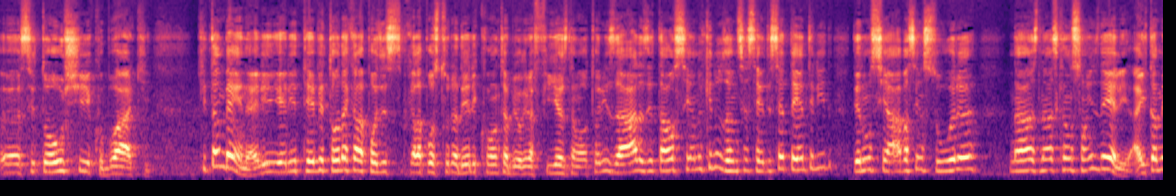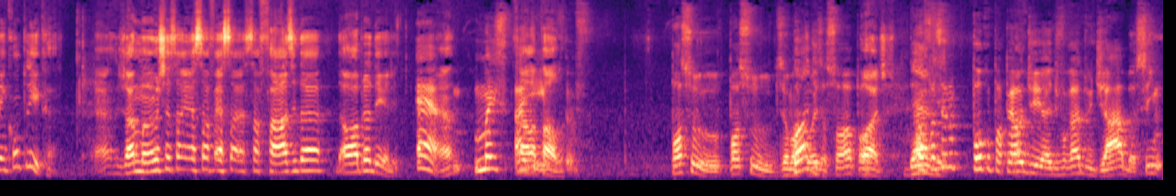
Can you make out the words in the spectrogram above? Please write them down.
ah, citou o Chico Buarque, que também, né? Ele, ele teve toda aquela, posi- aquela postura dele contra biografias não autorizadas e tal, sendo que nos anos 60 e 70 ele denunciava a censura nas, nas canções dele. Aí também complica. né? Já mancha essa, essa, essa, essa fase da, da obra dele. É, né? mas Fala, aí, Paulo. Posso, posso dizer uma Pode. coisa só? Pode. Deve. Fazendo um pouco o papel de advogado do diabo, assim,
